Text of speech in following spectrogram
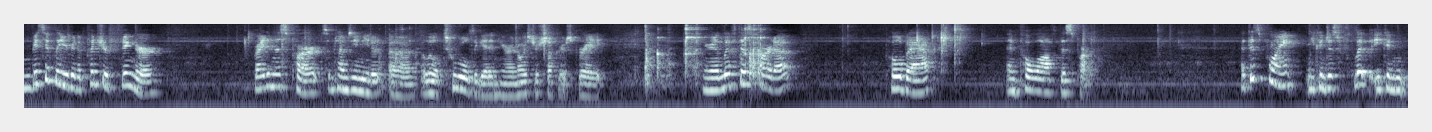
And basically, you're going to put your finger right in this part. Sometimes you need a, a, a little tool to get in here. An oyster shucker is great. You're going to lift this part up, pull back, and pull off this part. At this point, you can just flip, you can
